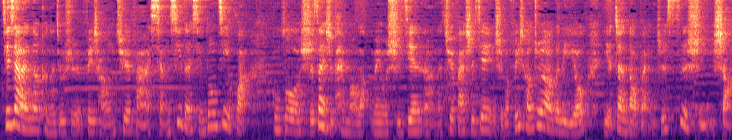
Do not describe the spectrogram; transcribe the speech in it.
接下来呢，可能就是非常缺乏详细的行动计划。工作实在是太忙了，没有时间啊。那缺乏时间也是个非常重要的理由，也占到百分之四十以上。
